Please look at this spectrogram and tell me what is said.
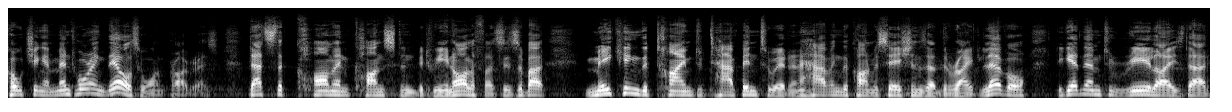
coaching and mentoring, they also want progress. That's the common constant between all of us. It's about making the time to tap into it and having the conversations at the right level to get them to realize that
